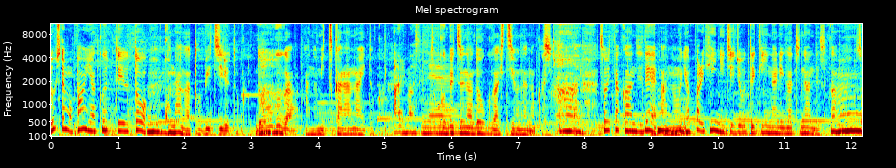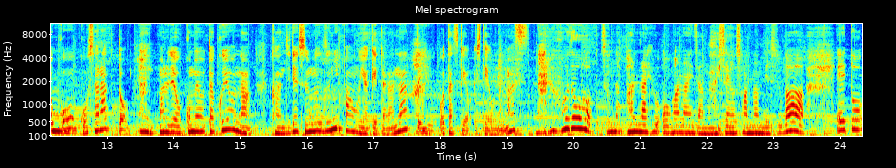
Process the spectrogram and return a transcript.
どうしてもパン焼くっていうと、うん、粉が飛び散るとか道具があの見つからないとかありますね。特別な道具が必要なのかしらとか、はい、そういった感じで、あのやっぱり非日常的になりがちなんですが、そこをこうさらっと、はい、まるでお米を炊くような感じでスムーズにパンを焼けたらなっていうお助けをしております。なるほど。そんなパンライフオーガナイザーのみさよさんなんですが、えっ、ー、と、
